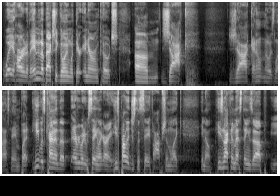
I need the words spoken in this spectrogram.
way harder. They ended up actually going with their interim coach, um, Jacques. Jacques, I don't know his last name, but he was kind of the everybody was saying like, all right, he's probably just the safe option. Like you know, he's not going to mess things up. You,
